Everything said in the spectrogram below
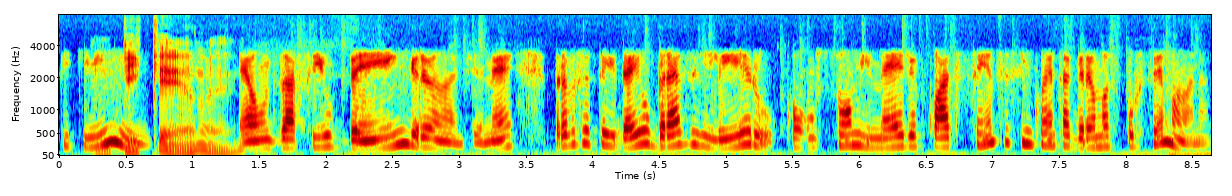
pequenininho. Pequeno, é. É um desafio bem grande, né? Para você ter ideia, o brasileiro consome em média 450 gramas por semana.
